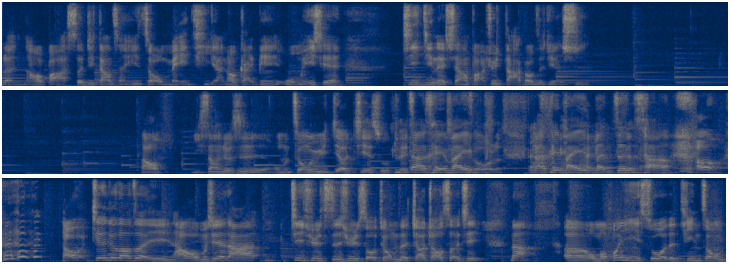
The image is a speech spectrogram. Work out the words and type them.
人，然后把设计当成一种媒体啊，然后改变我们一些既定的想法去达到这件事。好，以上就是我们终于要结束推测大家可以买一周了，大家可以买一本珍藏。好，好，今天就到这里。好，我们谢谢大家继续持续收听我们的佼佼设计。那呃，我们欢迎所有的听众。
